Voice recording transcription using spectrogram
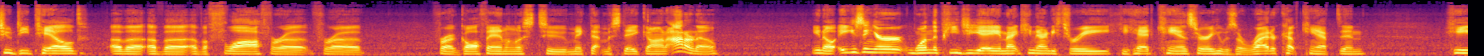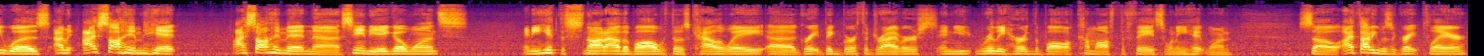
too detailed of a of a of a flaw for a for a for a golf analyst to make that mistake on. I don't know you know, Azinger won the PGA in 1993. He had cancer. He was a Ryder Cup captain. He was, I mean, I saw him hit, I saw him in uh, San Diego once, and he hit the snot out of the ball with those Callaway uh, Great Big Bertha drivers, and you really heard the ball come off the face when he hit one. So I thought he was a great player.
